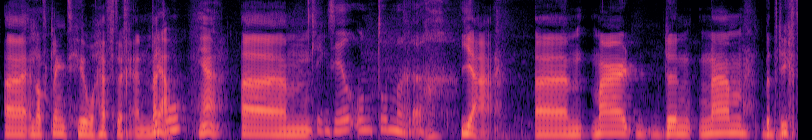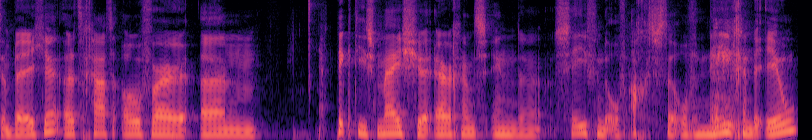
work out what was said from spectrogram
Eh, en dat klinkt heel heftig en metal. Ja, Ehm, Klinkt heel ontommerig. ja, ehm, maar de naam bedriegt een beetje. Het gaat over een Pictisch meisje ergens in de zevende of achtste of negende eeuw.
